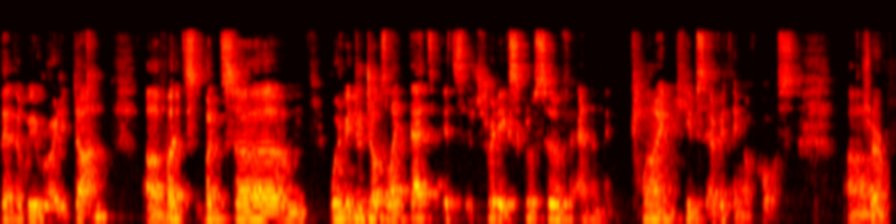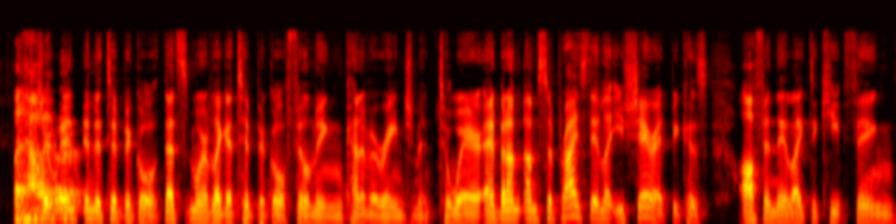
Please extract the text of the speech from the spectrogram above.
that, that we've already done. Uh, but but um, when we do jobs like that, it's it's really exclusive, and the client keeps everything, of course. Um, sure. But however, so in, a typical, that's more of like a typical filming kind of arrangement to where, and, but I'm I'm surprised they let you share it because often they like to keep thing.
